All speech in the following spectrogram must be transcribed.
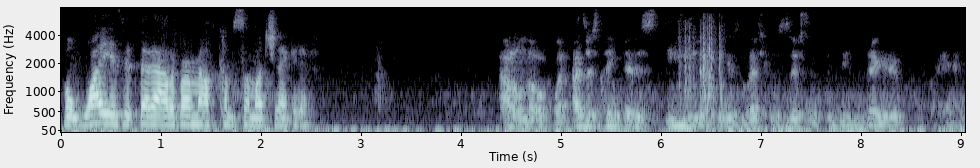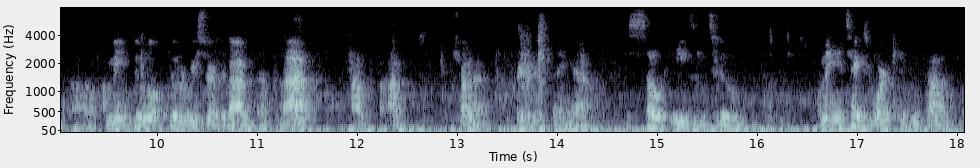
But why is it that out of our mouth comes so much negative? I don't know, but I just think that it's easy. I think it's less resistant to be negative, and uh, I mean through through the research that I've done, because I've, I've I've tried to figure this thing out. It's so easy to. I mean, it takes work to be positive.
